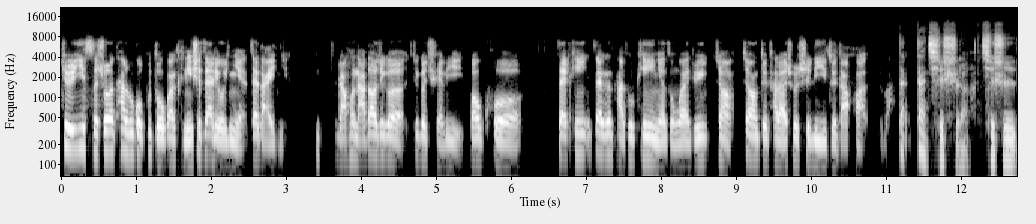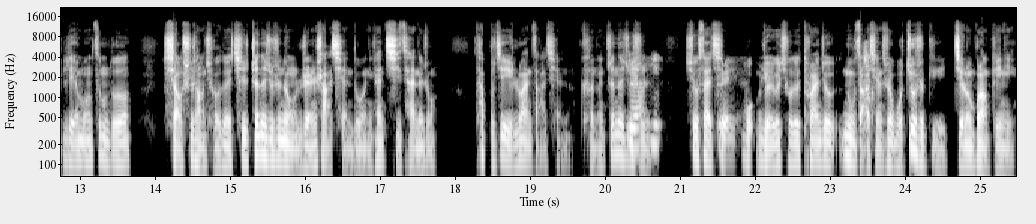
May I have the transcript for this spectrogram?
就是意思说，他如果不夺冠，肯定是再留一年，再打一年，然后拿到这个这个权利，包括再拼再跟塔图拼一年总冠军，这样这样对他来说是利益最大化的，对吧？但但其实啊，其实联盟这么多。小市场球队其实真的就是那种人傻钱多。你看奇才那种，他不介意乱砸钱的，可能真的就是休赛期，我有一个球队突然就怒砸钱，说我就是给杰伦布朗给你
